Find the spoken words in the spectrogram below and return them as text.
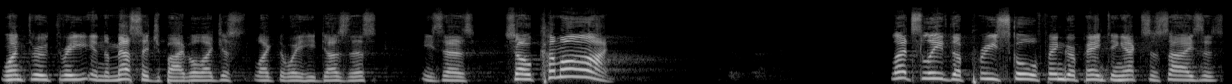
1 through 3 in the Message Bible. I just like the way he does this. He says, So come on! Let's leave the preschool finger painting exercises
